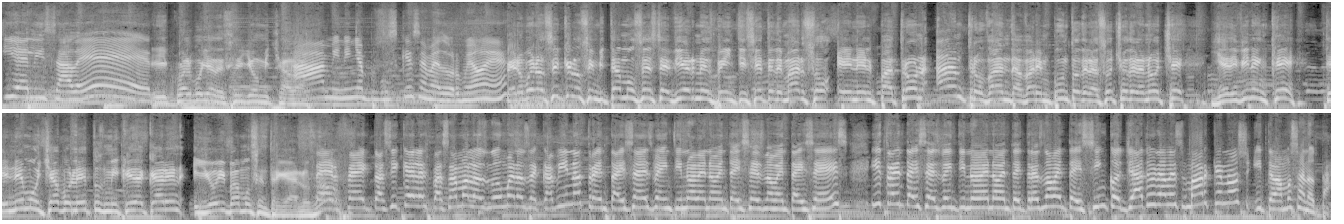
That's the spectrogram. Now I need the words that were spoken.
y Elizabeth. ¿Y cuál voy a decir yo, mi chava? Ah, mi niña, pues es que se me durmió, ¿eh? Pero bueno, sí que los invitamos este viernes 27 de marzo en el Patrón Antro Banda Bar en punto de las 8 de la noche. Y adivinen qué, tenemos ya boletos, mi querida Karen, y hoy vamos a entregarlos, ¿no? Perfecto, así que les pasamos los números de cabina 36 29 96 96 y 36 29 93 95. Ya de una vez márquenos y te vamos a anotar.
